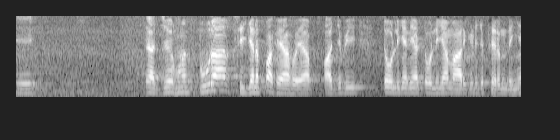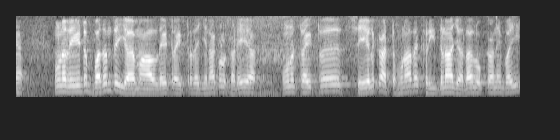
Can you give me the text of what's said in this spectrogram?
ਤੇ ਤੇ ਅੱਜ ਹੁਣ ਪੂਰਾ ਸੀਜ਼ਨ ਭਖਿਆ ਹੋਇਆ। ਅੱਜ ਵੀ ਟੋਲੀਆਂ ਦੀਆਂ ਟੋਲੀਆਂ ਮਾਰਕੀਟ 'ਚ ਫਿਰਨ ਦਈਆਂ ਹੁਣ ਰੇਟ ਵਧਣ ਤੇ ਹੀ ਆ ਮਾਲ ਦੇ ਟਰੈਕਟਰ ਦੇ, ਜਿਨ੍ਹਾਂ ਕੋਲ ਖੜੇ ਆ। ਹੁਣ ਟਰੈਕਟਰ ਸੇਲ ਘੱਟ ਹੋਣਾ ਤੇ ਖਰੀਦਣਾ ਜ਼ਿਆਦਾ ਲੋਕਾਂ ਨੇ ਬਾਈ।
